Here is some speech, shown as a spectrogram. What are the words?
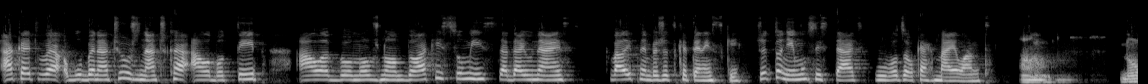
Aká je tvoja obľúbená, či už značka alebo typ? alebo možno do akej sumy sa dajú nájsť kvalitné bežecké tenisky. Že to nemusí stať v úvodzovkách Mailand. Áno. No,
